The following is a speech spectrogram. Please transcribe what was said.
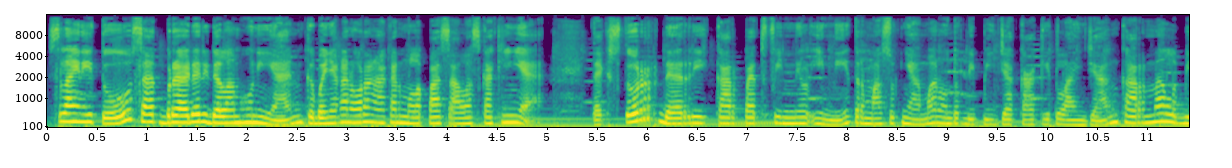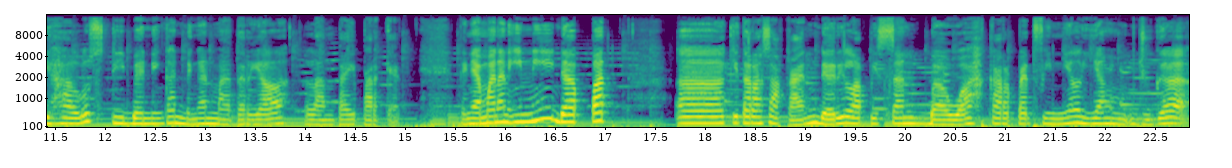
Selain itu, saat berada di dalam hunian, kebanyakan orang akan melepas alas kakinya. Tekstur dari karpet vinil ini termasuk nyaman untuk dipijak kaki telanjang karena lebih halus dibandingkan dengan material lantai parket. Kenyamanan ini dapat uh, kita rasakan dari lapisan bawah karpet vinil yang juga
